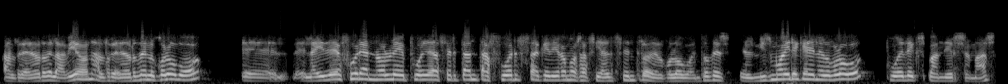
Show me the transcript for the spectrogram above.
alrededor del avión, alrededor del globo, el, aire de fuera no le puede hacer tanta fuerza que digamos hacia el centro del globo. Entonces, el mismo aire que hay en el globo puede expandirse más.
